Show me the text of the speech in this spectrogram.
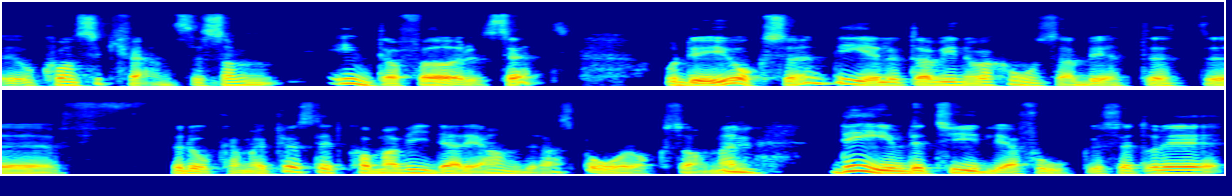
eh, och konsekvenser som inte har förutsetts. Och det är ju också en del av innovationsarbetet, eh, för då kan man ju plötsligt komma vidare i andra spår också. Men mm. det är ju det tydliga fokuset och det,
